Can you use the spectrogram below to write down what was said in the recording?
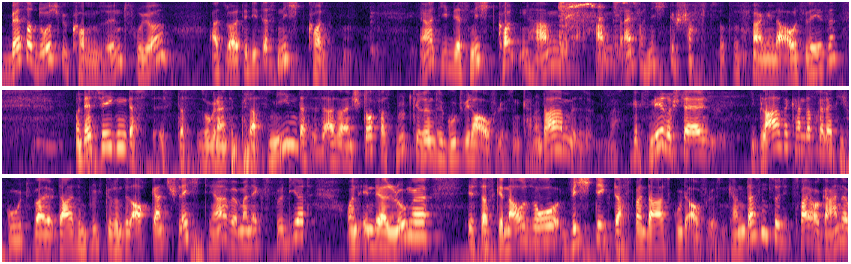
besser durchgekommen sind früher, als Leute, die das nicht konnten. Ja, die das nicht konnten, haben, haben es einfach nicht geschafft, sozusagen in der Auslese. Und deswegen, das ist das sogenannte Plasmin, das ist also ein Stoff, was Blutgerinnsel gut wieder auflösen kann. Und da gibt es mehrere Stellen. Die Blase kann das relativ gut, weil da im Blutgerinnsel auch ganz schlecht, ja, wenn man explodiert. Und in der Lunge ist das genauso wichtig, dass man da es gut auflösen kann. Und das sind so die zwei Organe,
